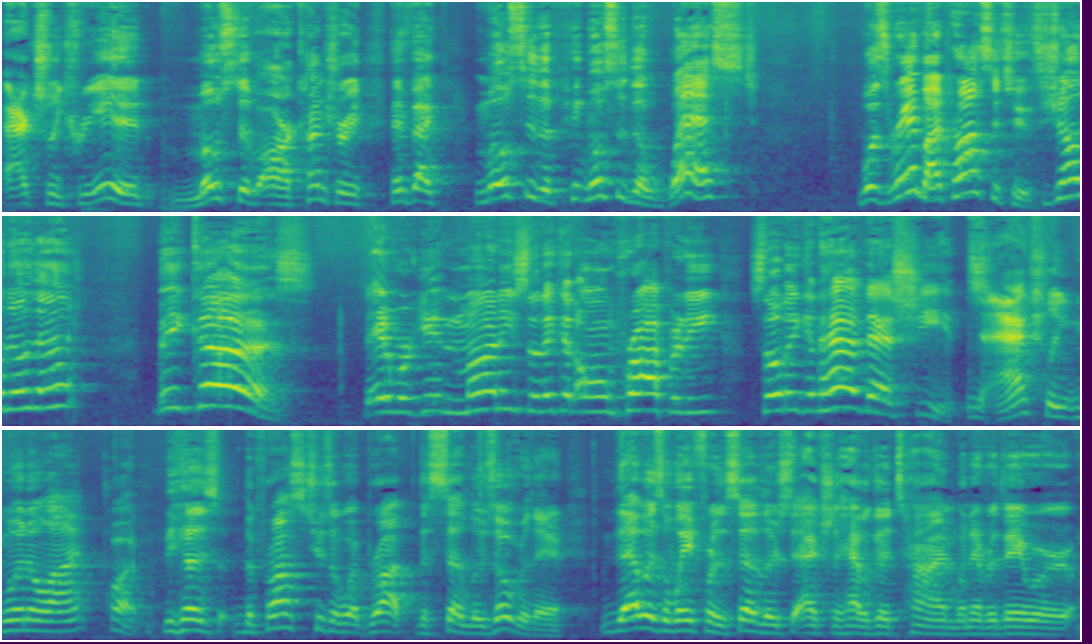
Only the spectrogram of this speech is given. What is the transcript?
actually created most of our country. In fact, most of the most of the West was ran by prostitutes. Did y'all know that? Because they were getting money so they could own property so they could have that shit. Actually, you wanna know why? What? Because the prostitutes are what brought the settlers over there. That was a way for the settlers to actually have a good time whenever they were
